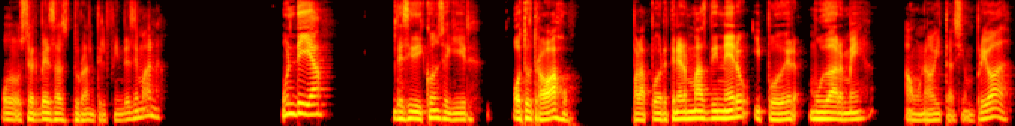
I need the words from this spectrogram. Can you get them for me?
o dos cervezas durante el fin de semana. Un día decidí conseguir otro trabajo para poder tener más dinero y poder mudarme a una habitación privada.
